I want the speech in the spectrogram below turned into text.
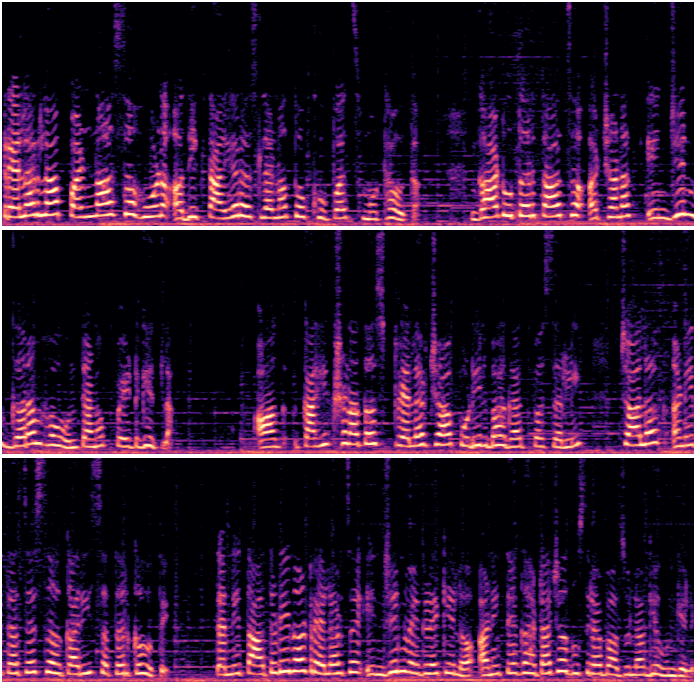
ट्रेलरला पन्नासहून अधिक टायर असल्यानं तो खूपच मोठा होता. घाट उतरताच अचानक इंजिन गरम होऊन त्यानं पेट घेतला. आग काही क्षणातच ट्रेलरच्या पुढील भागात पसरली. चालक आणि त्याचे सहकारी सतर्क होते. त्यांनी तातडीनं ट्रेलरचे इंजिन वेगळे केलं आणि ते घाटाच्या दुसऱ्या बाजूला घेऊन गेले.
